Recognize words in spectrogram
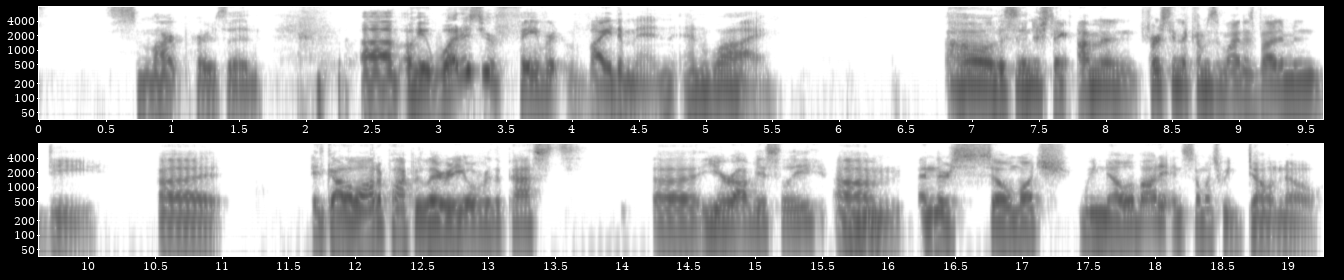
Smart person. Um, okay, what is your favorite vitamin and why? Oh, this is interesting. I'm in, first thing that comes to mind is vitamin D. Uh, it got a lot of popularity over the past uh, year, obviously. Mm-hmm. Um, mm-hmm. And there's so much we know about it and so much we don't know.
